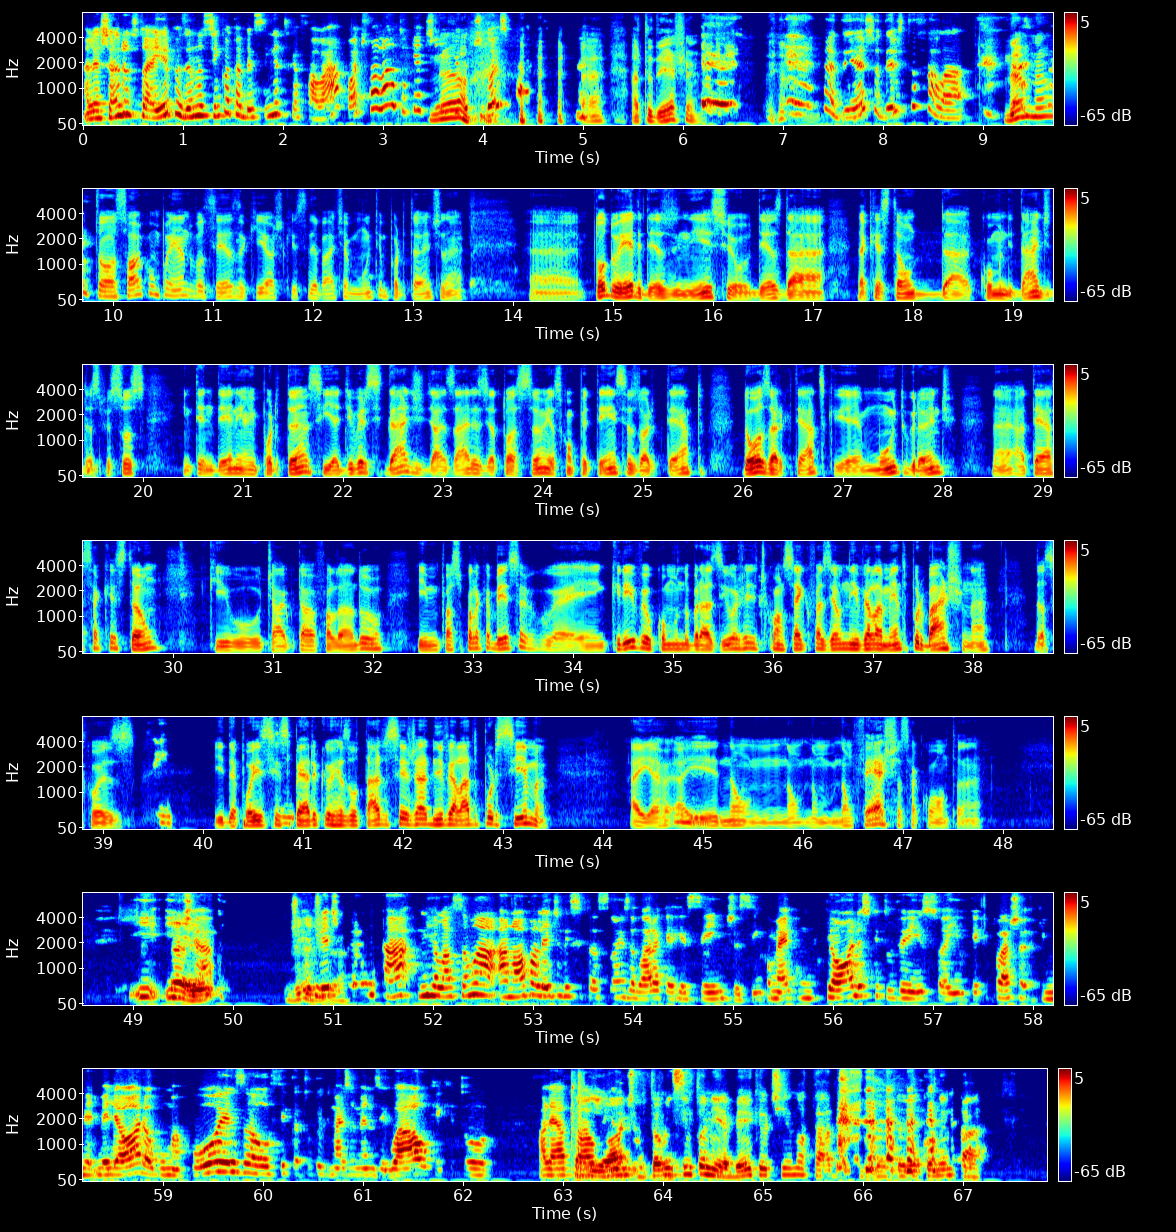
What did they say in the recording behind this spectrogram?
Alexandre, tu está aí fazendo assim com a cabecinha, tu quer falar? Pode falar, eu tô quietinho, Não. eu te dou espaço. ah, tu deixa? deixa, deixa tu falar. Não, não, tô só acompanhando vocês aqui, eu acho que esse debate é muito importante, né? Uh, todo ele, desde o início, desde a da questão da comunidade, das pessoas entenderem a importância e a diversidade das áreas de atuação e as competências do arquiteto, dos arquitetos, que é muito grande, né? até essa questão que o Tiago estava falando e me passou pela cabeça, é incrível como no Brasil a gente consegue fazer o um nivelamento por baixo né, das coisas. Sim. E depois se espera que o resultado seja nivelado por cima. Aí, é, uhum. aí não, não, não, não fecha essa conta, né? E, e é, Tiago, eu... Eu queria diga. te perguntar em relação à, à, nova lei de licitações agora que é recente, assim, como é com que olhos que tu vê isso aí? O que que tu acha que melhora alguma coisa ou fica tudo mais ou menos igual? O que que tu qual é a tua aí, Ótimo, estamos em sintonia, bem o que eu tinha notado aqui, que eu queria comentar.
